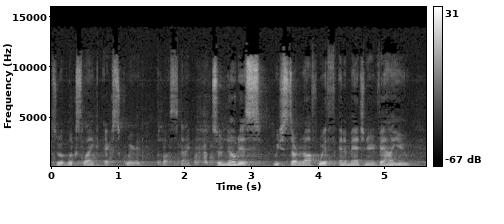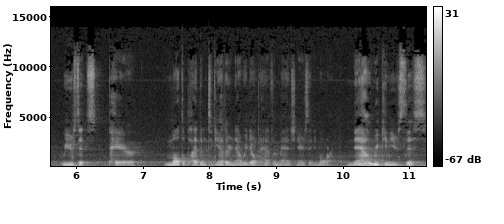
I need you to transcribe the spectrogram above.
So it looks like x squared plus 9. So notice we started off with an imaginary value. We used its pair, multiplied them together. Now we don't have imaginaries anymore. Now we can use this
